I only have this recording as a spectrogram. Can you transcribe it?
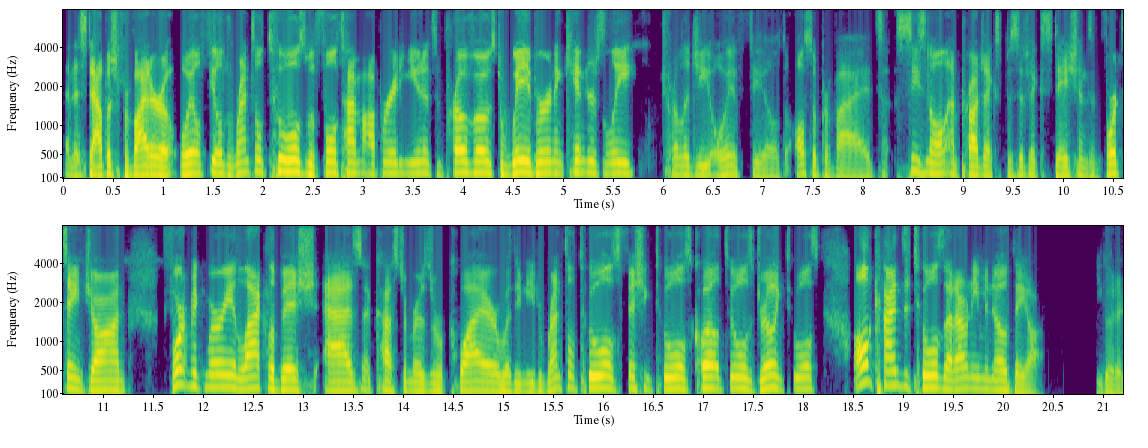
an established provider of oilfield rental tools with full-time operating units in Provost, Weyburn, and Kindersley. Trilogy Oilfield also provides seasonal and project specific stations in Fort St. John, Fort McMurray, and Lac La Biche as customers require, whether you need rental tools, fishing tools, coil tools, drilling tools, all kinds of tools that I don't even know what they are. You go to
